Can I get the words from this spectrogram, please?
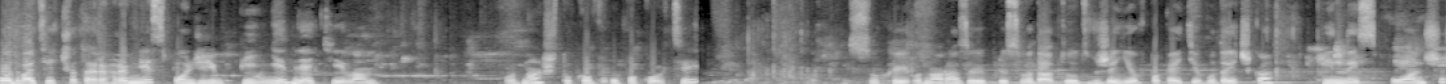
По 24 гривні спонжі пінні для тіла. Одна штука в упаковці. Сухий одноразовий плюс вода. Тут вже є в пакеті водичка, пінний спонж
